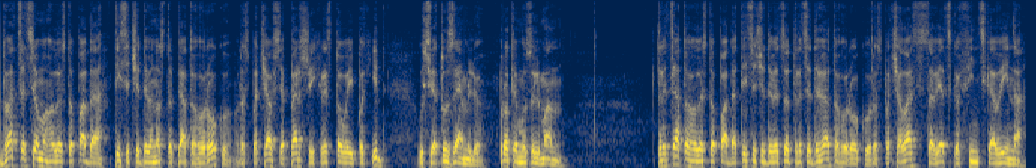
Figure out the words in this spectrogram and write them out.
27 листопада 1095 року розпочався перший хрестовий похід у Святу Землю проти мусульман. 30 листопада 1939 року розпочалась Совєтсько-фінська війна.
